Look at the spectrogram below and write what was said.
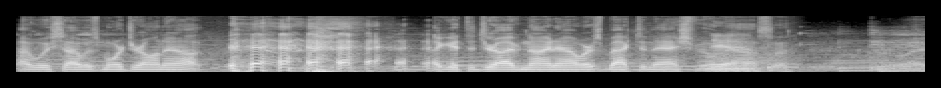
I wish I was more drawn out. I get to drive nine hours back to Nashville Yeah. now, so. Anyway.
